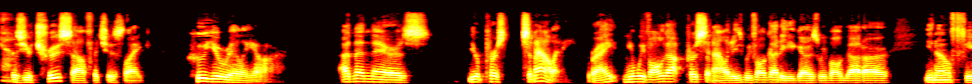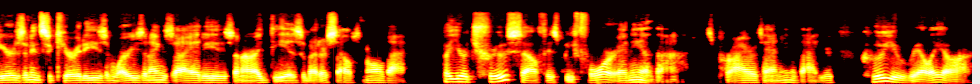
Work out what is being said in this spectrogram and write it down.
Yeah. Is your true self, which is like who you really are. And then there's your personality, right? You know, we've all got personalities, we've all got egos, we've all got our you know, fears and insecurities and worries and anxieties and our ideas about ourselves and all that. But your true self is before any of that. It's prior to any of that. You're who you really are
